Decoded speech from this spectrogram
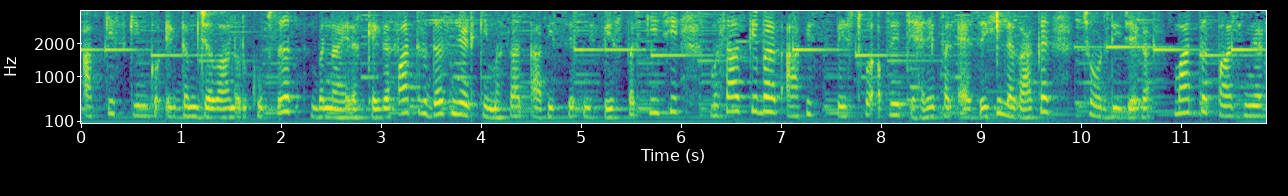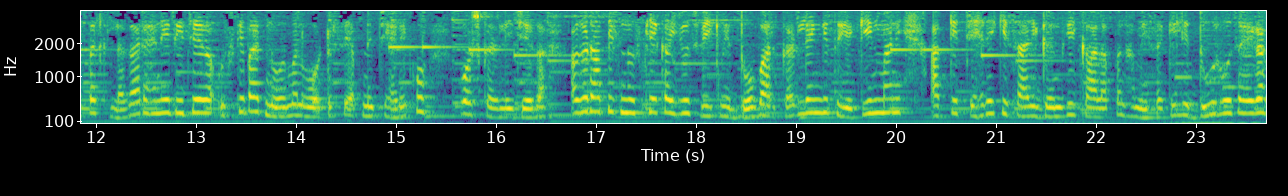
आपकी स्किन को एकदम जवान और खूबसूरत बनाए रखेगा। मात्र 10 मिनट की मसाज आप इससे अपने फेस पर कीजिए। मसाज के बाद आप इस पेस्ट को अपने चेहरे पर ऐसे ही लगाकर छोड़ दीजिएगा। मात्र पाँच मिनट तक लगा रहने दीजिएगा। उसके बाद नॉर्मल वाटर से अपने चेहरे को वॉश कर लीजिएगा। अगर आप इस नुस्खे का यूज़ वीक में दो बार कर लेंगे तो यकीन मानिए आपके चेहरे की सारी गंदगी कालापन हमेशा के लिए दूर हो जाएगा।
